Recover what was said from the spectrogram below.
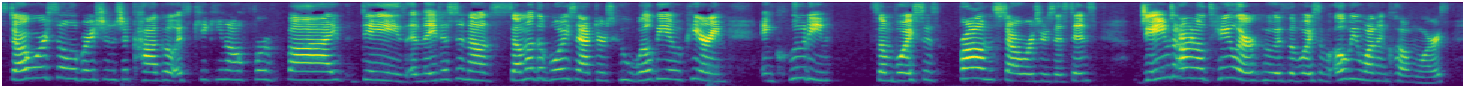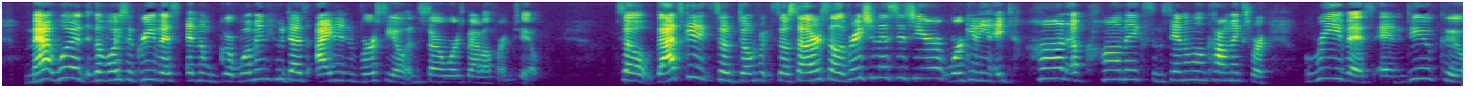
Star Wars Celebration Chicago is kicking off for five days. And they just announced some of the voice actors who will be appearing, including some voices from Star Wars Resistance. James Arnold Taylor, who is the voice of Obi-Wan in Clone Wars, Matt Wood, the voice of Grievous, and the woman who does Iden Versio in Star Wars Battlefront 2. So that's getting so don't so Star Wars Celebration is this year. We're getting a ton of comics, some standalone comics for Grievous and Dooku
